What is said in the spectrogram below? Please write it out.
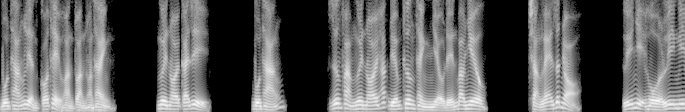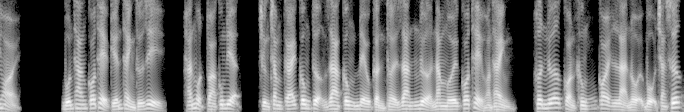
4 tháng liền có thể hoàn toàn hoàn thành. Ngươi nói cái gì? 4 tháng. Dương Phàm ngươi nói hắc điếm thương thành nhiều đến bao nhiêu? Chẳng lẽ rất nhỏ? Lý Nhị Hồ Ly nghi hỏi. 4 tháng có thể kiến thành thứ gì? Hắn một tòa cung điện, chừng trăm cái công tượng gia công đều cần thời gian nửa năm mới có thể hoàn thành, hơn nữa còn không coi là nội bộ trang sức.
